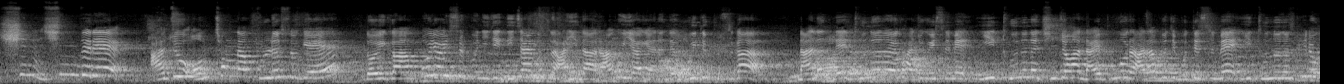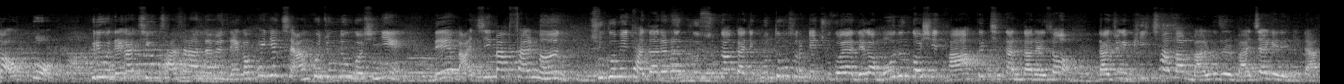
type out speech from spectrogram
신, 신들의 아주 엄청난 굴레 속에 너희가 꼬여 있을 뿐이지 네 잘못은 아니다 라고 이야기하는데 오이디푸스가 나는 내 두 눈을 가지고 있음에 이 두 눈은 진정한 나의 부모를 알아보지 못했음에 이 두 눈은 필요가 없고 그리고 내가 지금 자살한다면 내가 회개치 않고 죽는 것이니 내 마지막 삶은 죽음이 다다르는 그 순간까지 고통스럽게 죽어야 내가 모든 것이 다 끝이 난다 해서 나중에 비참한 말로를 맞이하게 됩니다.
